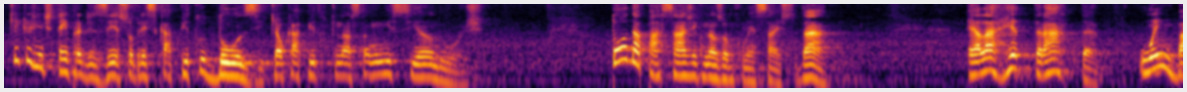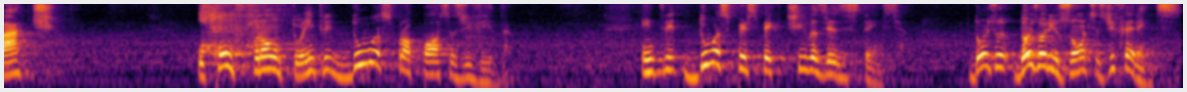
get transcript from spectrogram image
O que, que a gente tem para dizer sobre esse capítulo 12, que é o capítulo que nós estamos iniciando hoje? Toda a passagem que nós vamos começar a estudar, ela retrata o embate, o confronto entre duas propostas de vida, entre duas perspectivas de existência, dois, dois horizontes diferentes,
